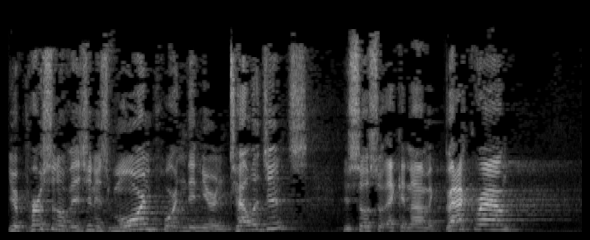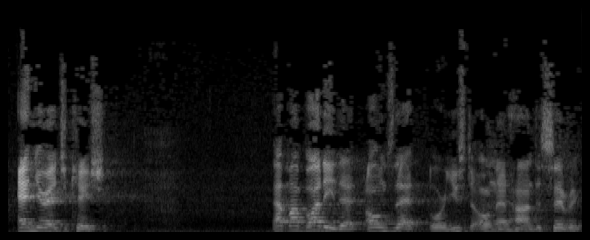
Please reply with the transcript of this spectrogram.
Your personal vision is more important than your intelligence, your socioeconomic background, and your education. That my buddy that owns that or used to own that Honda Civic,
